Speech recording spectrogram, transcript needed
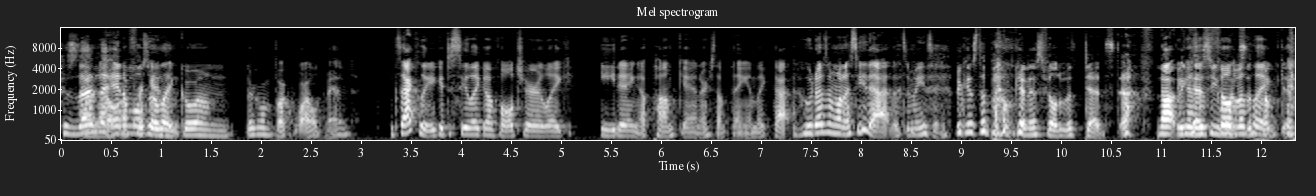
Because then the know, animals are like going, they're going buck wild, man. exactly you get to see like a vulture like eating a pumpkin or something and like that. Who doesn't want to see that? That's amazing. Because the pumpkin is filled with dead stuff, not because, it's he wants with the like pumpkin.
